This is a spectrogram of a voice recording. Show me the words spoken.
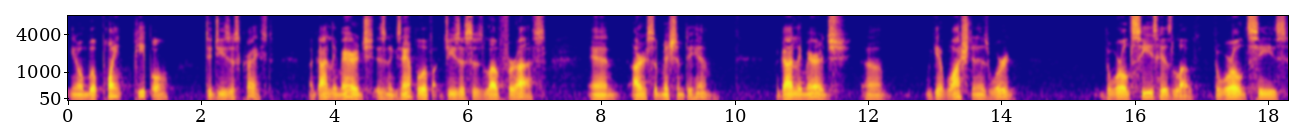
you know, will point people to Jesus Christ. A godly marriage is an example of Jesus' love for us and our submission to Him. A godly marriage um, we get washed in His Word. The world sees His love. The world sees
